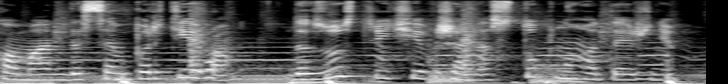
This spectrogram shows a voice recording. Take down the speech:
команда Семпортіро. До зустрічі вже наступного тижня.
